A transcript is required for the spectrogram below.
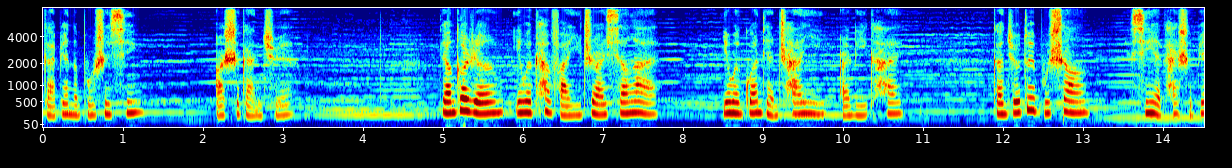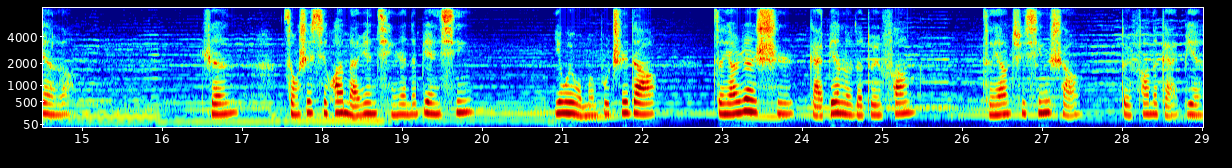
改变的不是心，而是感觉。两个人因为看法一致而相爱。因为观点差异而离开，感觉对不上，心也开始变了。人总是喜欢埋怨情人的变心，因为我们不知道怎样认识改变了的对方，怎样去欣赏对方的改变。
